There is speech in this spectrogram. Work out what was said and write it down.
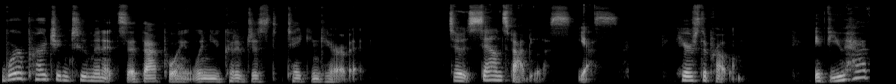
we're approaching 2 minutes at that point when you could have just taken care of it. So it sounds fabulous. Yes. Here's the problem. If you have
